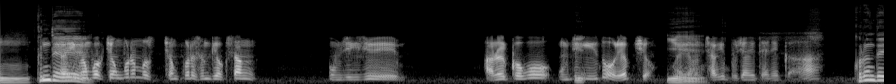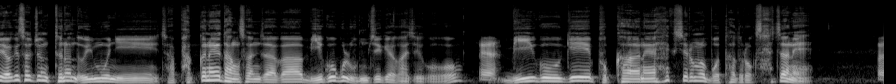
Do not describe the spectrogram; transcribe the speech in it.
음. 근데 그러니까 이명박 정부는 뭐 정권의 성격상 움직이지 않을 거고 움직이기도 어렵죠. 예. 왜냐하면 자기 부정이 되니까. 그런데 여기서 좀 드는 의문이 자 박근혜 당선자가 미국을 움직여 가지고 네. 미국이 북한의 핵실험을 못하도록 사전에 네.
